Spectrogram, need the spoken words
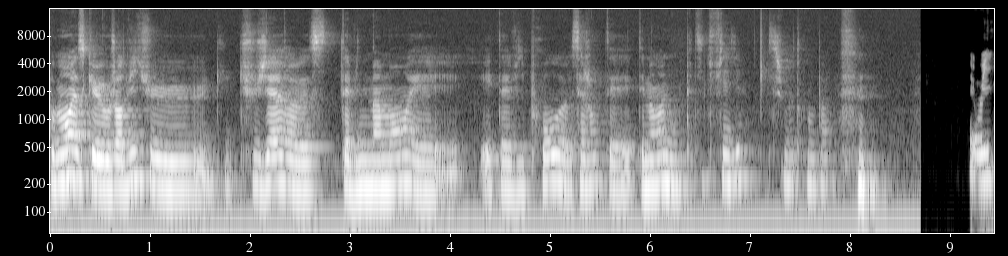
Comment est-ce qu'aujourd'hui tu, tu, gères ta vie de maman et, ta vie pro, sachant que tu es, es, maman d'une petite fille, si je ne me trompe pas? Oui,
